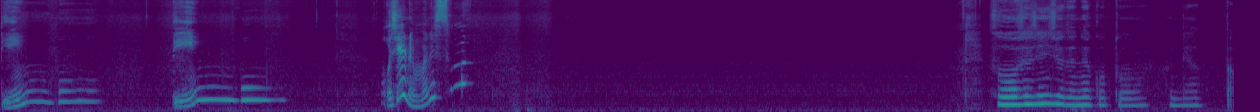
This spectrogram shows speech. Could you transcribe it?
リンボー、リンボー。おじゃる丸様。そう、写真集で猫と触れ合った。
